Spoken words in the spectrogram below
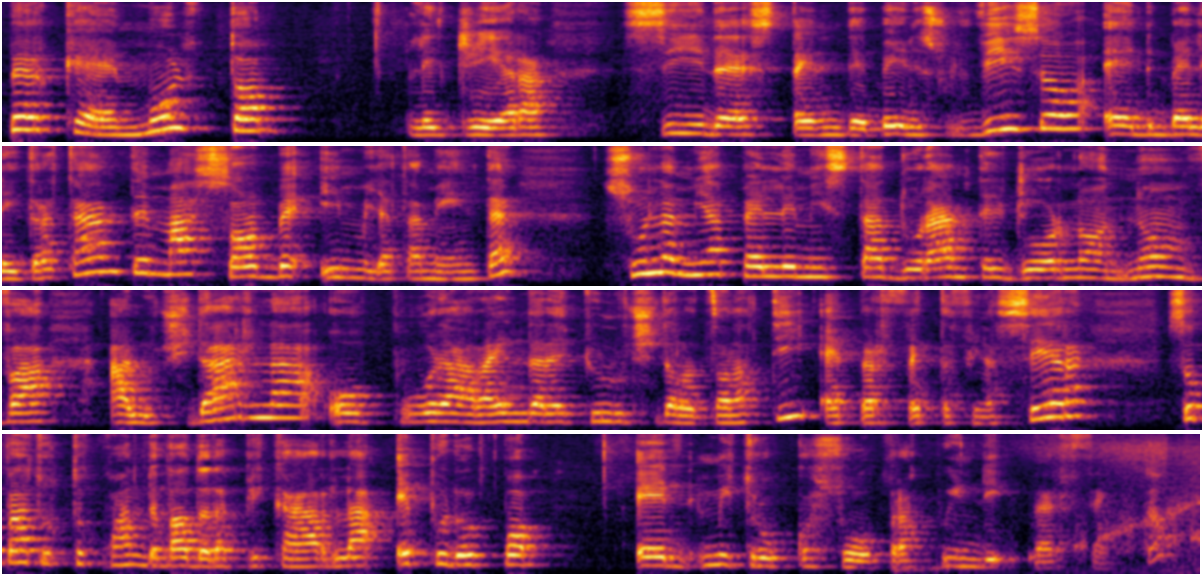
perché è molto leggera, si stende bene sul viso, è bella idratante ma assorbe immediatamente sulla mia pelle mista durante il giorno non va a lucidarla oppure a rendere più lucida la zona T, è perfetta fino a sera, soprattutto quando vado ad applicarla e poi dopo eh, mi trucco sopra, quindi perfetto.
